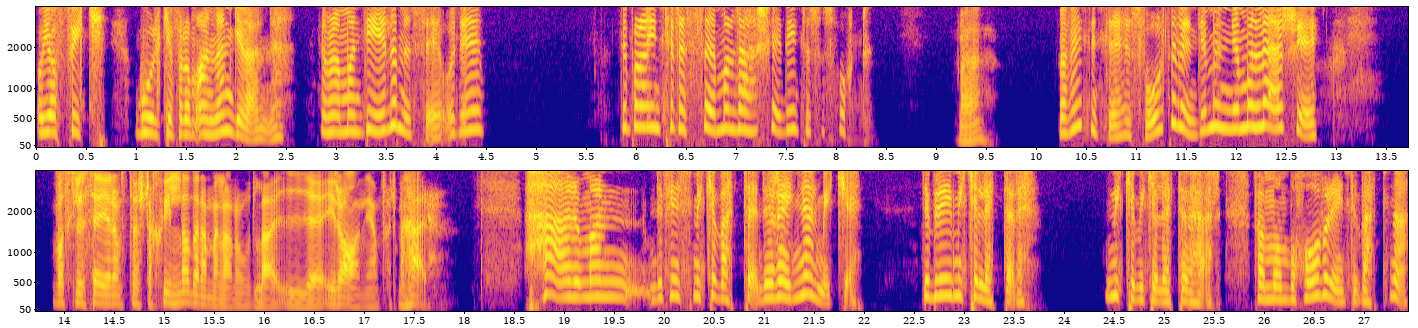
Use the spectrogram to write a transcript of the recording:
Och jag fick gurka från annan granne. Jag menar, man delar med sig och det, det är bara intresse, man lär sig, det är inte så svårt. Nej. Jag vet inte, är det svårt eller inte, men man lär sig. Vad skulle du säga är de största skillnaderna mellan att odla i eh, Iran jämfört med här? Här man, det finns mycket vatten, det regnar mycket. Det blir mycket lättare. Mycket, mycket lättare här. För man behöver inte vattna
